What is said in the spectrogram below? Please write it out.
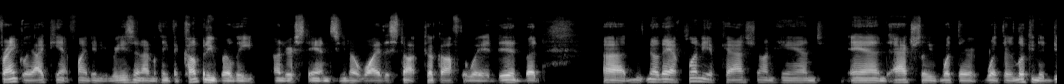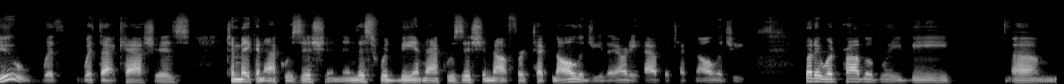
frankly, I can't find any reason. I don't think the company really understands, you know, why the stock took off the way it did. But uh, no, they have plenty of cash on hand, and actually, what they're what they're looking to do with with that cash is to make an acquisition, and this would be an acquisition not for technology. They already have the technology, but it would probably be um,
